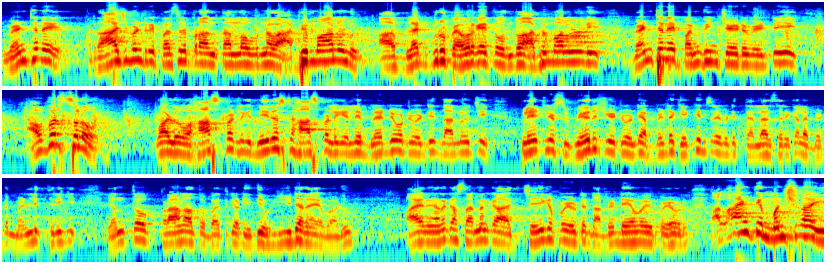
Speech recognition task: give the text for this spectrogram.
వెంటనే రాజమండ్రి పరిసర ప్రాంతాల్లో ఉన్న అభిమానులు ఆ బ్లడ్ గ్రూప్ ఎవరికైతే ఉందో అభిమానులని అభిమానుల్ని వెంటనే పంపించేయడం ఏంటి? అవర్స్లో వాళ్ళు హాస్పిటల్కి నియరెస్ట్ హాస్పిటల్కి వెళ్ళి బ్లడ్ ఇవ్వటం ఏంటి? దాని నుంచి ప్లేట్లెట్స్ వేరు చేయటువంటి ఆ బిడ్డకి ఎక్కించడం ఏంటి? తెల్లారిసరికి ఆ బిడ్డ మళ్ళీ తిరిగి ఎంతో ప్రాణాలతో బతికాడు. ఇది ఈడనయ్యేవాడు. ఆయన కనుక సమయానికి చేయకపోయి ఉంటే నా బిడ్డ ఏమైపోయాడు? అలాంటి మనుషుల ఈ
